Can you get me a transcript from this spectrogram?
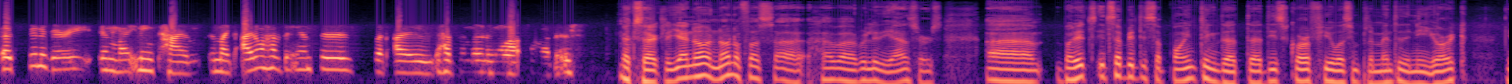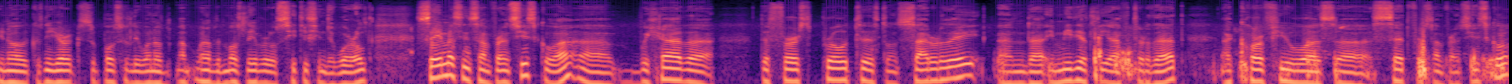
it's been a very enlightening time. And like, I don't have the answers, but I have been learning a lot from others. Exactly. Yeah. No. None of us uh, have uh, really the answers, um, but it's it's a bit disappointing that uh, this curfew was implemented in New York. You know, because New York is supposedly one of um, one of the most liberal cities in the world. Same as in San Francisco. Uh, we had uh, the first protest on Saturday, and uh, immediately after that, a curfew was uh, set for San Francisco,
